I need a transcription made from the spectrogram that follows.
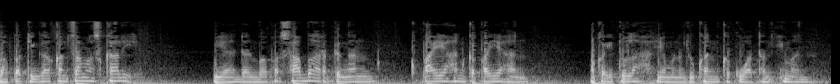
bapak tinggalkan sama sekali. Ya, dan bapak sabar dengan kepayahan-kepayahan, maka itulah yang menunjukkan kekuatan iman.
